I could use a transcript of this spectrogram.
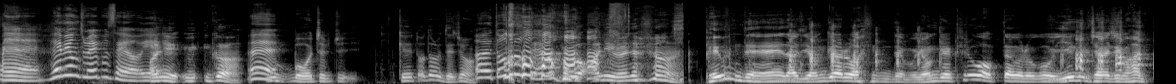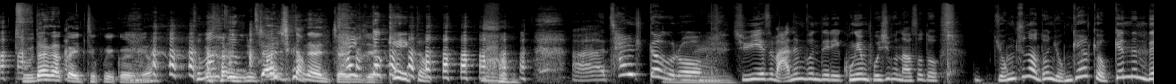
네, 해명 좀 해보세요. 예. 아니 이- 그러니까 네. 뭐 어차피 이렇게 떠들어도 되죠. 아, 떠들어도 돼요. 이거 아니 왜냐면 배우인데 나도 연기하러 왔는데 뭐 연기할 필요가 없다 그러고 이 얘기를 제가 지금 한 두 달 가까이 듣고 있거든요. 그만큼 좀 짜증나 진짜. 찰떡 캐릭터. 아 찰떡으로 음. 주위에서 많은 분들이 공연 보시고 나서도 영준아 넌 연기할 게 없겠는데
